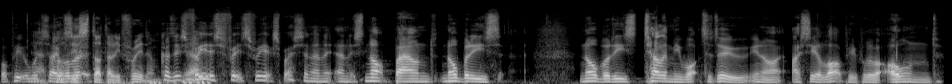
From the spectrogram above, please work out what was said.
But people would say, Because well, it's totally freedom. because it's Yeah. free, it's free, it's free expression, and it, and it's not bound. Nobody's nobody's telling me what to do. You know, I, I see a lot of people who are owned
